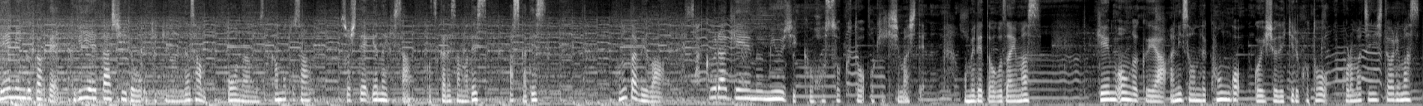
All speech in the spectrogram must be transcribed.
ゲーミングカフェクリエイターシードをお聞きの皆さんオーナーの坂本さんそして柳さんお疲れ様です。アスカです。この度は桜ゲームミュージック発足とお聞きしましておめでとうございます。ゲーム音楽やアニソンで今後ご一緒できることを心待ちにしております。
